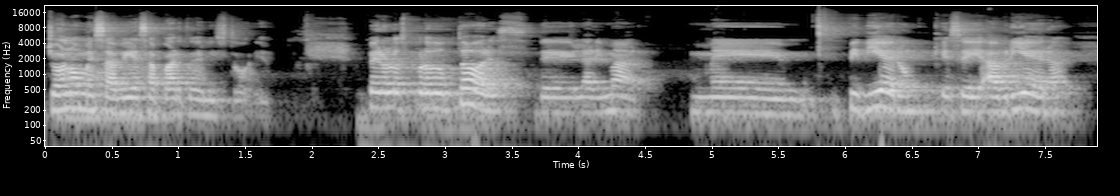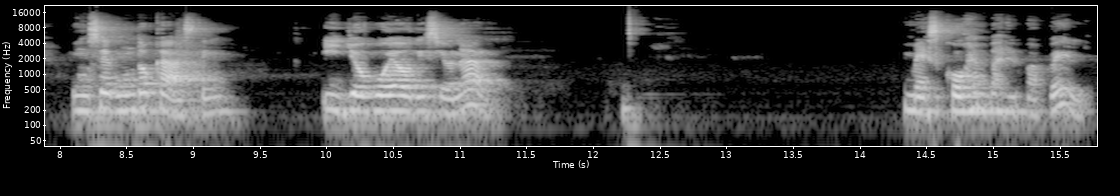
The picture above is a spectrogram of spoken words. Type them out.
Yo no me sabía esa parte de la historia. Pero los productores de Larimar me pidieron que se abriera un segundo casting y yo voy a audicionar. Me escogen para el papel,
